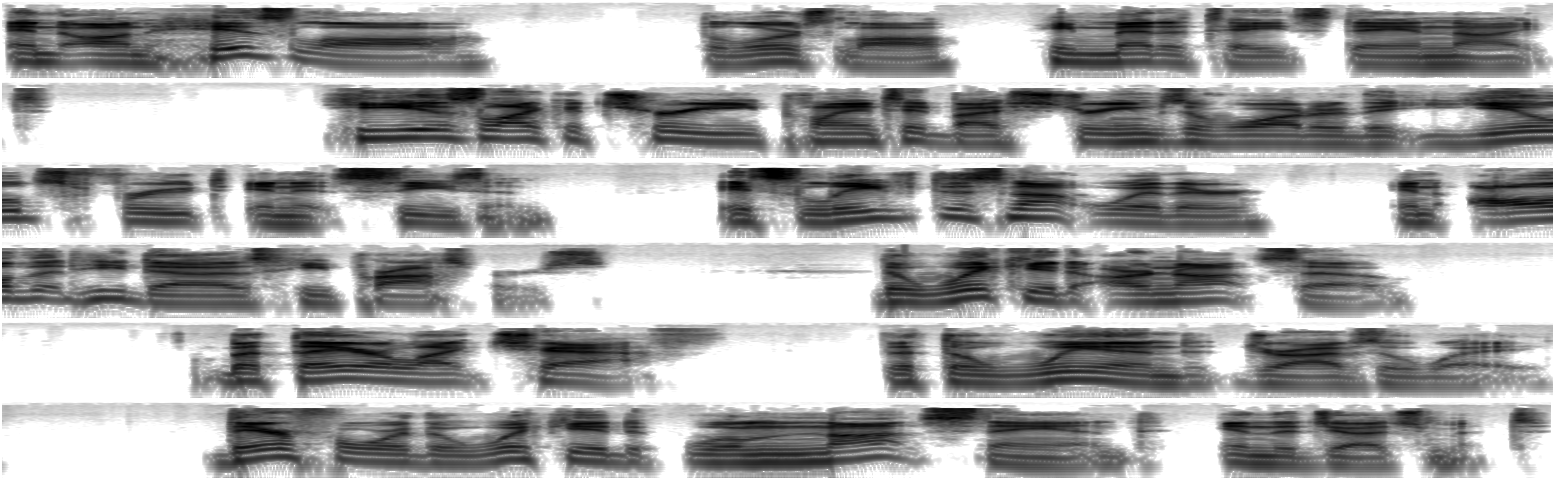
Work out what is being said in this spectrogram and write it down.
And on his law, the Lord's law, he meditates day and night. He is like a tree planted by streams of water that yields fruit in its season. Its leaf does not wither, in all that he does, he prospers. The wicked are not so, but they are like chaff that the wind drives away. Therefore, the wicked will not stand in the judgment,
